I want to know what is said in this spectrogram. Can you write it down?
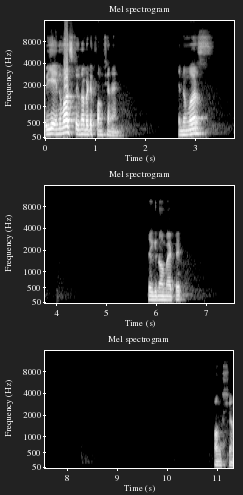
तो ये इनवर्स ट्रिग्नोमेट्रिक फ़ंक्शन है। इनवर्स ट्रिग्नोमेट्रिक फ़ंक्शन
